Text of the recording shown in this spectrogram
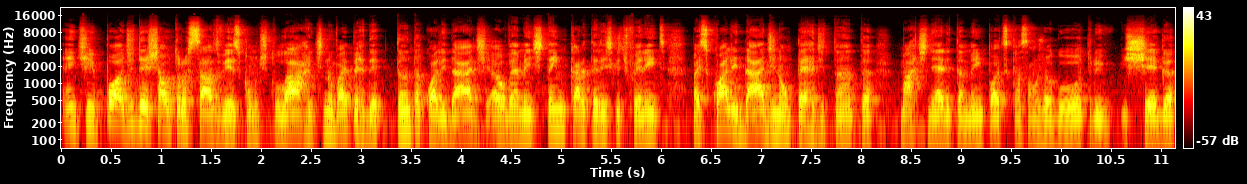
A gente pode deixar o Troçar às vezes como titular, a gente não vai perder tanta qualidade. Obviamente tem características diferentes, mas qualidade não perde tanta. Martinelli também pode descansar um jogo ou outro e, chega.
